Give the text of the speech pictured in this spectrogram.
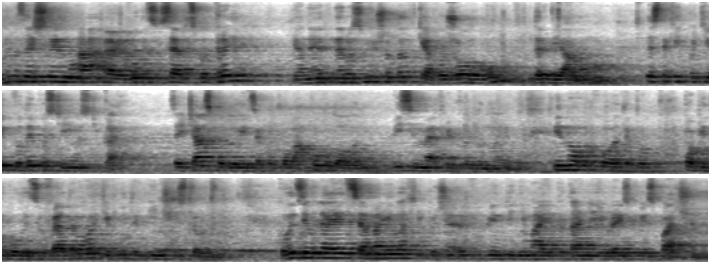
Коли ми зайшли на е, вулицю Сербську 3, я не, не розумію, що це таке по жолобу дерев'яному. Десь такий потік води постійно стікає. Цей час будується котлован, побудований 8 метрів глибиною. Він мав проходити попід вулицю Федорова і бути в іншій стороні. Коли з'являється Мейлах і він піднімає питання єврейської спадщини,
